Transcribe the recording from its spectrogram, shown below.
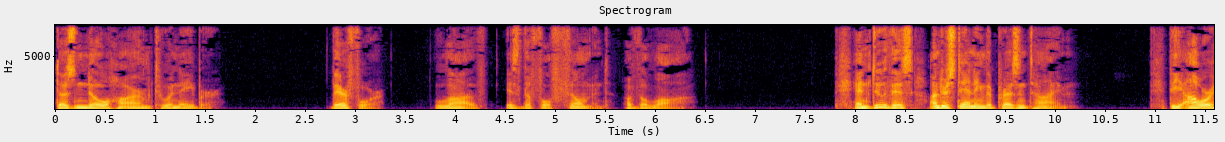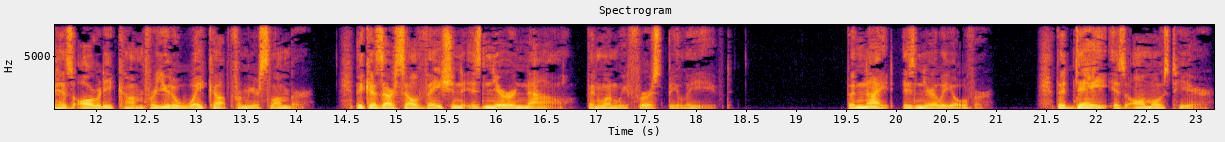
does no harm to a neighbor. Therefore love is the fulfillment of the law. And do this understanding the present time. The hour has already come for you to wake up from your slumber because our salvation is nearer now than when we first believed. The night is nearly over. The day is almost here.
